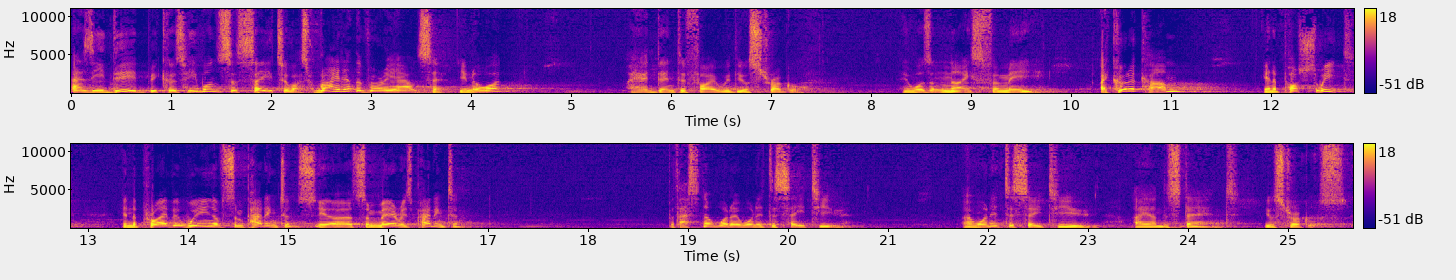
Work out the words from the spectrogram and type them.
as he did because he wants to say to us right at the very outset, you know what? I identify with your struggle. It wasn't nice for me. I could have come in a posh suite in the private wing of St. Paddington's, you know, uh, St. Mary's Paddington. But that's not what I wanted to say to you. I wanted to say to you, I understand your struggles.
